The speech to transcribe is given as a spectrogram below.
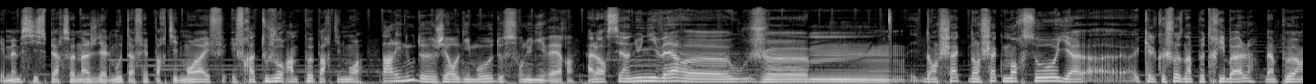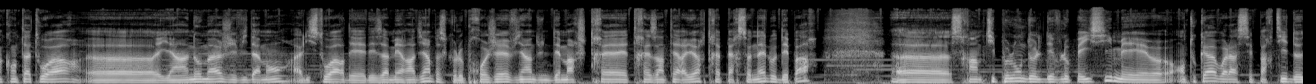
et même si ce personnage d'Helmut a fait partie de moi et, fera toujours un peu partie de moi. Parlez-nous de Geronimo, de son univers. Alors c'est un univers euh, où je, hum, dans chaque dans chaque morceau, il y a euh, quelque chose d'un peu tribal, d'un peu incantatoire. Euh, il y a un hommage évidemment à l'histoire des, des Amérindiens parce que le projet vient d'une démarche très, très intérieure, très personnelle au départ. Euh, sera un petit peu long de le développer ici, mais euh, en tout cas, voilà, c'est parti de,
